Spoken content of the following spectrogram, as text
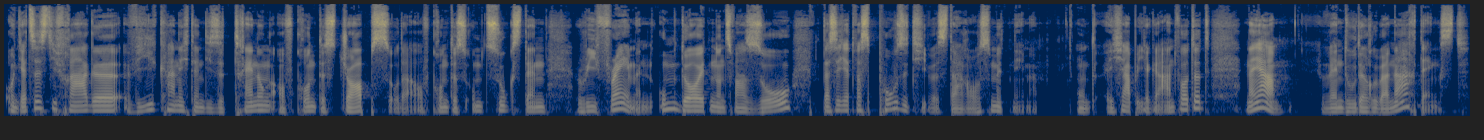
Und jetzt ist die Frage, wie kann ich denn diese Trennung aufgrund des Jobs oder aufgrund des Umzugs denn reframen, umdeuten und zwar so, dass ich etwas Positives daraus mitnehme. Und ich habe ihr geantwortet, naja, wenn du darüber nachdenkst,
